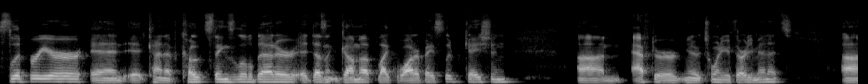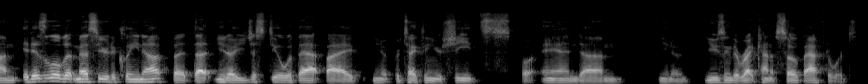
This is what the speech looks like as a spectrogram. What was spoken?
slipperier and it kind of coats things a little better it doesn't gum up like water-based lubrication um, after you know 20 or 30 minutes. Um, it is a little bit messier to clean up but that you know you just deal with that by you know protecting your sheets uh, and um, you know using the right kind of soap afterwards.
